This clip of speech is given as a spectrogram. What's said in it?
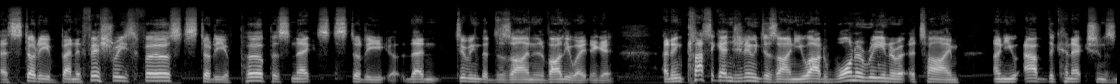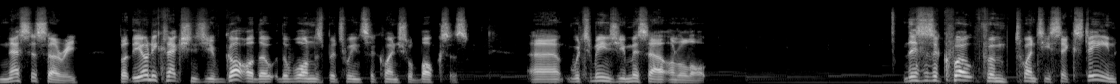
a study of beneficiaries first, study of purpose next, study uh, then doing the design and evaluating it. And in classic engineering design, you add one arena at a time and you add the connections necessary. But the only connections you've got are the, the ones between sequential boxes, uh, which means you miss out on a lot. This is a quote from 2016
